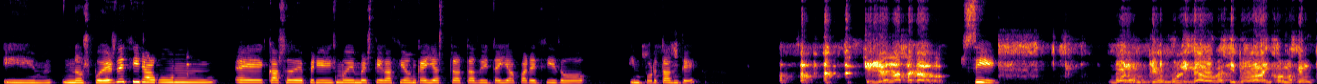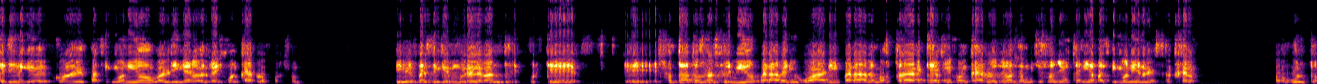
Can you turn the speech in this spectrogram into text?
¿Y nos puedes decir algún eh, caso de periodismo de investigación que hayas tratado y te haya parecido importante? ¿Que yo haya sacado? Sí. Bueno, yo he publicado casi toda la información que tiene que ver con el patrimonio o el dinero del rey Juan Carlos, por ejemplo. Y me parece que es muy relevante, porque eh, esos datos han servido para averiguar y para demostrar que el rey Juan Carlos durante muchos años tenía patrimonio en el extranjero, oculto.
